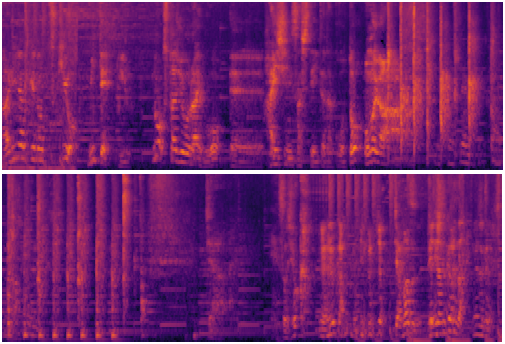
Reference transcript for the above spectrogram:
有明の月を見ているのスタジオライブを、えー配信させていただこうと思います。じゃあ演奏しようか。やるか。じゃあまず練習からだ。練習か。らです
